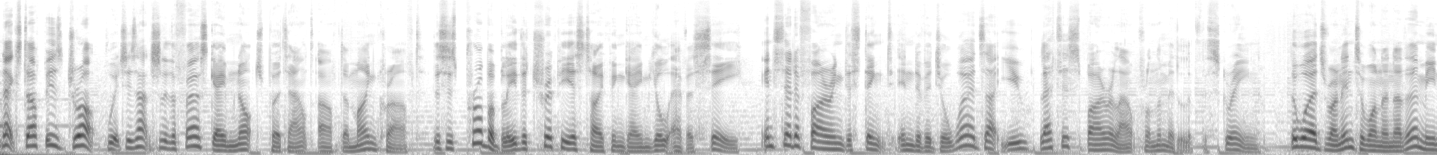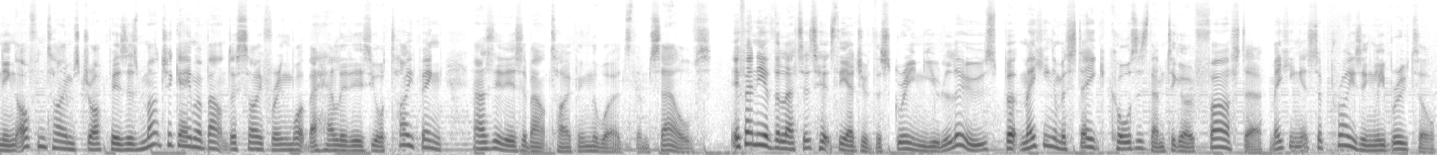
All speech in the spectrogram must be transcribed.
Next up is Drop, which is actually the first game Notch put out after Minecraft. This is probably the trippiest typing game you'll ever see. Instead of firing distinct individual words at you, letters spiral out from the middle of the screen. The words run into one another, meaning oftentimes Drop is as much a game about deciphering what the hell it is you're typing as it is about typing the words themselves. If any of the letters hits the edge of the screen, you lose, but making a mistake causes them to go faster, making it surprisingly brutal.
